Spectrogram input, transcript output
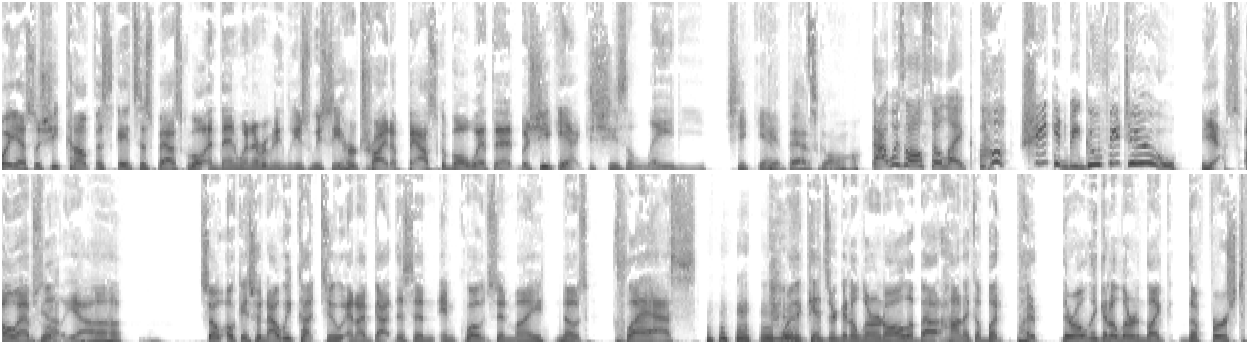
But yeah, so she confiscates this basketball, and then when everybody leaves, we see her try to basketball with it, but she can't because she's a lady. She can't Can't basketball. That was also like, oh, she can be goofy too. Yes. Oh, absolutely. Yeah. Uh-huh. So okay, so now we cut to, and I've got this in in quotes in my notes. Class, where the kids are going to learn all about Hanukkah, but but they're only going to learn like the first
